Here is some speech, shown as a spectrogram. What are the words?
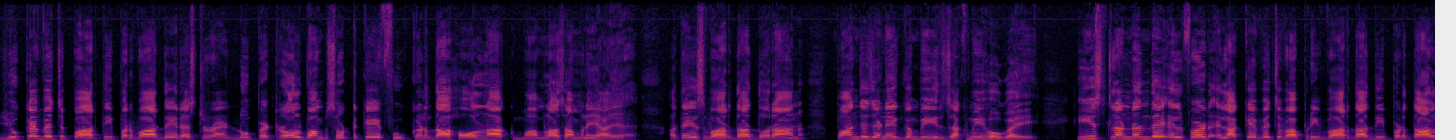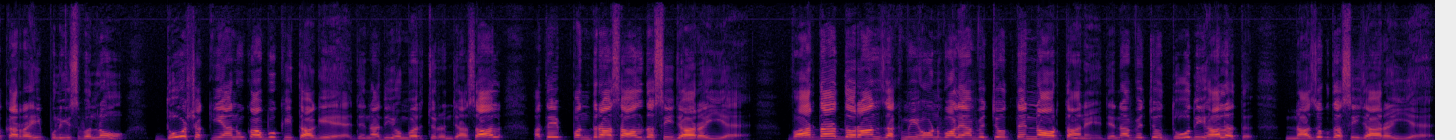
ਯੂਕੇ ਵਿੱਚ ਭਾਰਤੀ ਪਰਿਵਾਰ ਦੇ ਰੈਸਟੋਰੈਂਟ ਨੂੰ ਪੈਟਰੋਲ ਬੰਬ ਸੁੱਟ ਕੇ ਫੂਕਣ ਦਾ ਹੌਲਨਾਕ ਮਾਮਲਾ ਸਾਹਮਣੇ ਆਇਆ ਹੈ ਅਤੇ ਇਸ ਵਾਰਦਾਤ ਦੌਰਾਨ ਪੰਜ ਜਣੇ ਗੰਭੀਰ ਜ਼ਖਮੀ ਹੋ ਗਏ। ਈਸਟ ਲੰਡਨ ਦੇ ਇਲਫਰਡ ਇਲਾਕੇ ਵਿੱਚ ਵਾਪਰੀ ਵਾਰਦਾਤ ਦੀ ਪੜਤਾਲ ਕਰ ਰਹੀ ਪੁਲਿਸ ਵੱਲੋਂ ਦੋ ਸ਼ੱਕੀਆਂ ਨੂੰ ਕਾਬੂ ਕੀਤਾ ਗਿਆ ਹੈ, ਜਿਨ੍ਹਾਂ ਦੀ ਉਮਰ 54 ਸਾਲ ਅਤੇ 15 ਸਾਲ ਦੱਸੀ ਜਾ ਰਹੀ ਹੈ। ਵਾਰਦਾਤ ਦੌਰਾਨ ਜ਼ਖਮੀ ਹੋਣ ਵਾਲਿਆਂ ਵਿੱਚੋਂ ਤਿੰਨ ਔਰਤਾਂ ਨੇ, ਜਿਨ੍ਹਾਂ ਵਿੱਚੋਂ ਦੋ ਦੀ ਹਾਲਤ ਨਾਜ਼ੁਕ ਦੱਸੀ ਜਾ ਰਹੀ ਹੈ।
